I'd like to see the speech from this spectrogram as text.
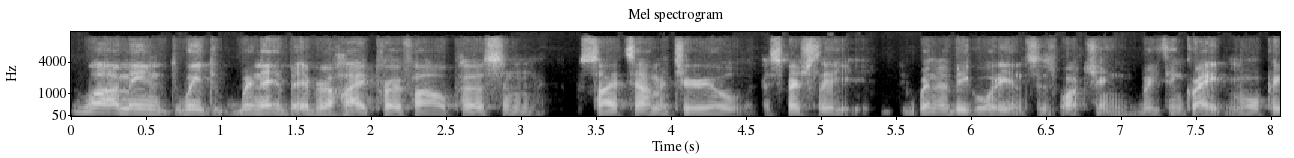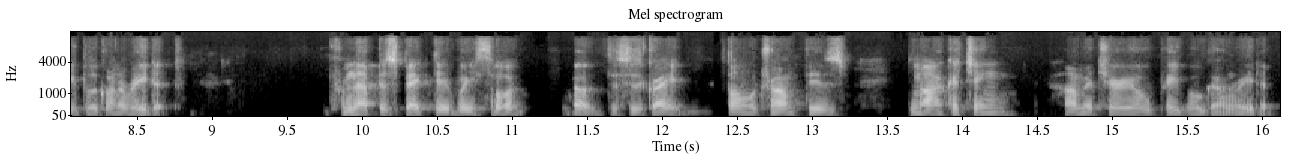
Well, I mean, we, whenever a high profile person cites our material, especially when a big audience is watching, we think, great, more people are going to read it. From that perspective, we thought, oh, this is great. Donald Trump is marketing our material, people go and read it.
